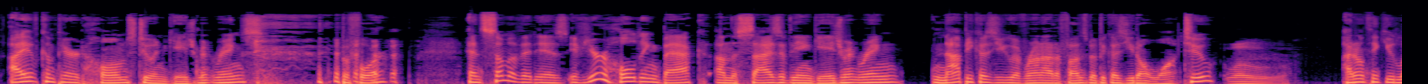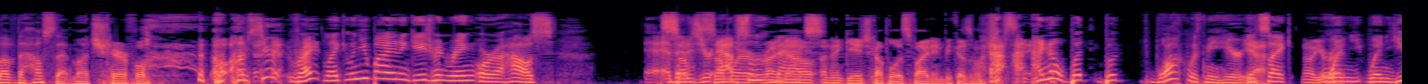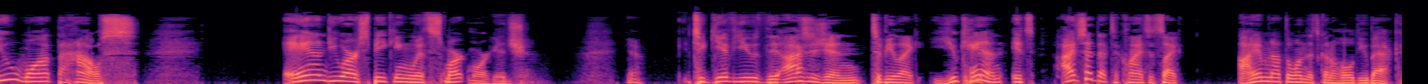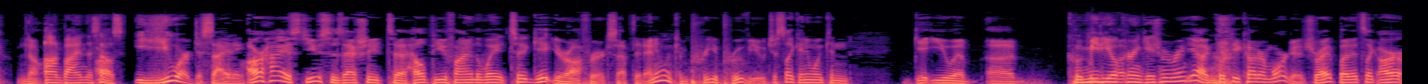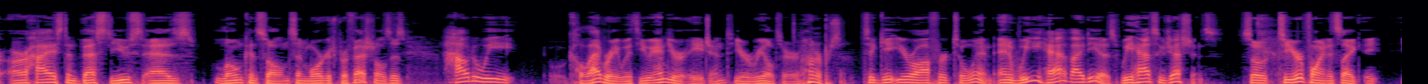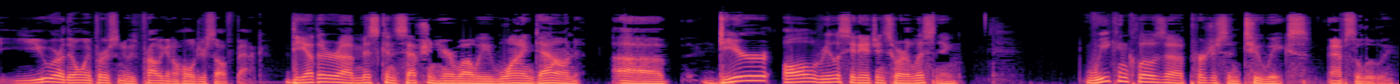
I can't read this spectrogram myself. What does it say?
I have compared homes to engagement rings before. And some of it is if you're holding back on the size of the engagement ring, not because you have run out of funds, but because you don't want to, Whoa. I don't think you love the house that much. Careful. oh, I'm serious, right? Like when you buy an engagement ring or a house, uh, Some- that is your somewhere absolute right max. now an engaged couple is fighting because of what you're I, saying. I know, but but walk with me here. Yeah. It's like No, you're when right. you, when you want the house, and you are speaking with Smart Mortgage yeah. to give you the oxygen to be like you can. It's I've said that to clients. It's like I am not the one that's going to hold you back No. on buying this oh. house. You are deciding. Our highest use is actually to help you find the way to get your offer accepted. Anyone can pre-approve you, just like anyone can get you a, a cookie Mediocre engagement ring. yeah, a cookie cutter mortgage, right? But it's like our our highest and best use as loan consultants and mortgage professionals is how do we collaborate with you and your agent, your realtor, hundred percent. to get your offer to win? And we have ideas, we have suggestions. So to your point, it's like it, you are the only person who's probably going to hold yourself back. The other uh, misconception here, while we wind down, uh, dear all real estate agents who are listening, we can close a purchase in two weeks. Absolutely.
